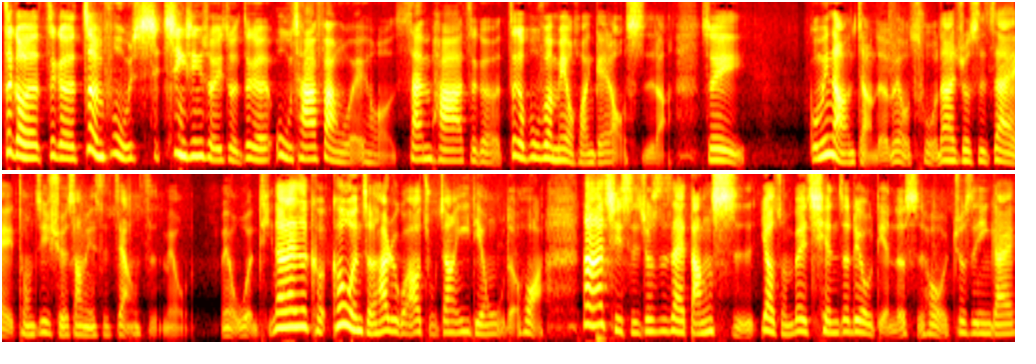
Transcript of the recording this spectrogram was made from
这个这个正负信信心水准这个误差范围哈，三趴这个这个部分没有还给老师啦，所以国民党讲的没有错，那就是在统计学上面是这样子，没有。没有问题。那但是柯柯文哲他如果要主张一点五的话，那他其实就是在当时要准备签这六点的时候，就是应该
